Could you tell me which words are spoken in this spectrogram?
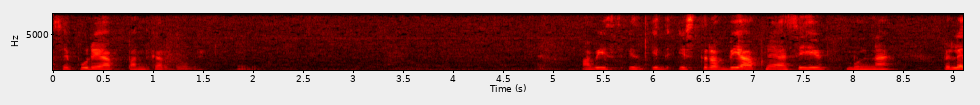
ऐसे पूरे आप बंद कर दोगे। अब इस, इस इस तरफ़ भी आपने ऐसे ही बुनना है। पहले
